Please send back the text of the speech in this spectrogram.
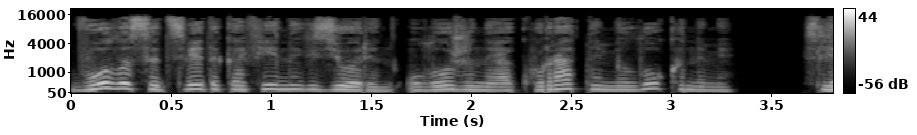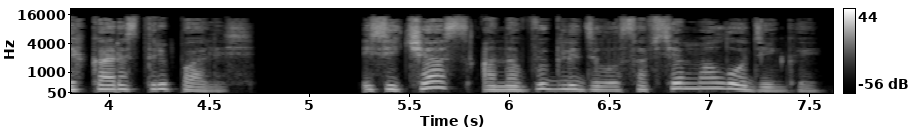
Волосы цвета кофейных зерен, уложенные аккуратными локонами, слегка растрепались. И сейчас она выглядела совсем молоденькой.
